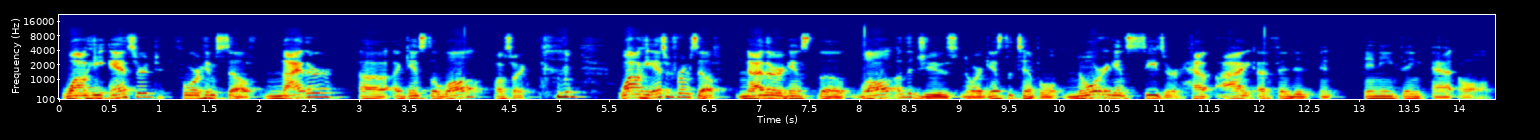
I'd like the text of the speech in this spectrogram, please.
While he answered for himself, neither uh, against the law, I'm sorry, While he answered for himself, Neither against the law of the Jews, nor against the temple, nor against Caesar have I offended in anything at all.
